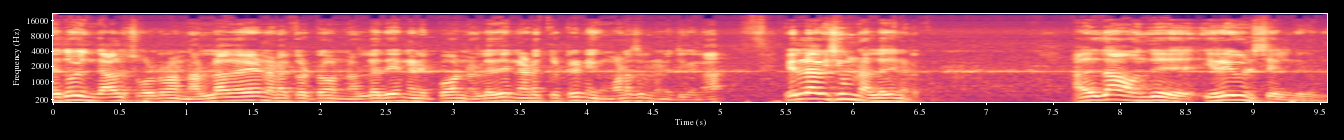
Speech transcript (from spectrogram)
ஏதோ இந்த ஆள் சொல்கிறான் நல்லதே நடக்கட்டும் நல்லதே நினைப்போம் நல்லதே நடக்கட்டும் நீங்கள் மனசில் நினச்சிங்கன்னா எல்லா விஷயமும் நல்லதே நடக்கும். அதுதான் வந்து இறைவன் செயலுங்கிறது.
